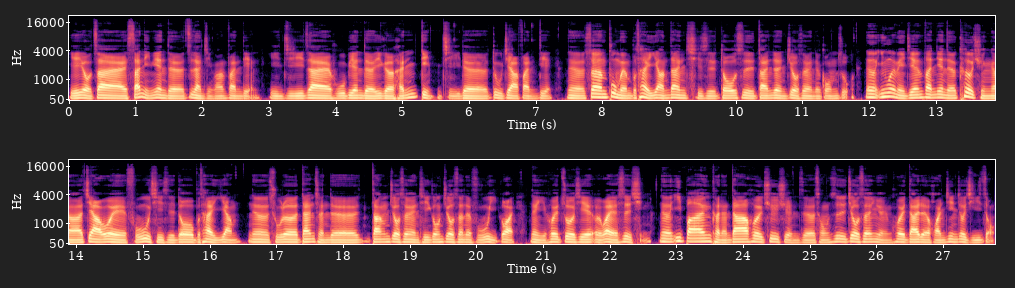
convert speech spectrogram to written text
也有在山里面的自然景观饭店，以及在湖边的一个很顶级的度假饭店。那虽然部门不太一样，但其实都是担任救生员的工作。那因为每间饭店的客群啊、价位、服务其实都不太一样。那除了单纯的当救生员提供救生的服务以外，那也会做一些额外的事情。那一般可能大家会去选择的从事救生员会待的环境就几种，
